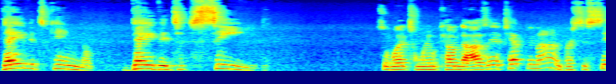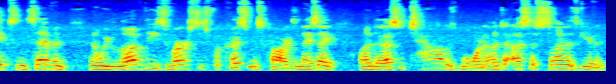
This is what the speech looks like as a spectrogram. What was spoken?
David's kingdom, David's seed. So much when we come to Isaiah chapter 9, verses 6 and 7, and we love these verses for Christmas cards, and they say, Unto us a child is born, unto us a son is given,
